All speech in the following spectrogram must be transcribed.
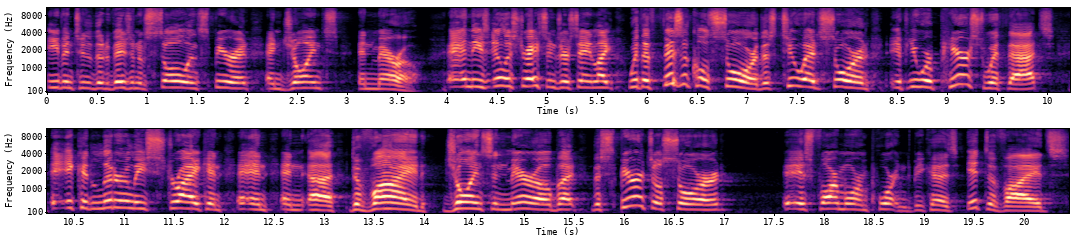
even to the division of soul and spirit and joints and marrow. And these illustrations are saying, like, with a physical sword, this two edged sword, if you were pierced with that, it could literally strike and, and, and uh, divide joints and marrow. But the spiritual sword is far more important because it divides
